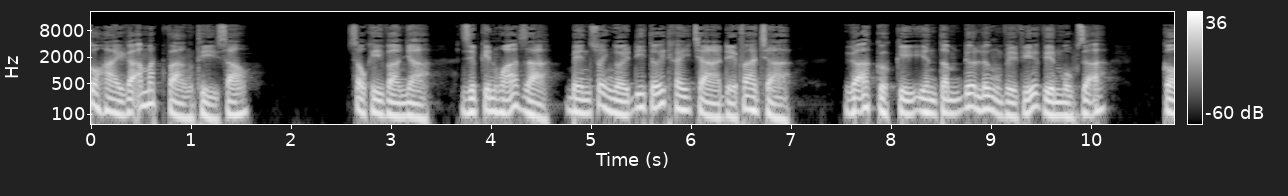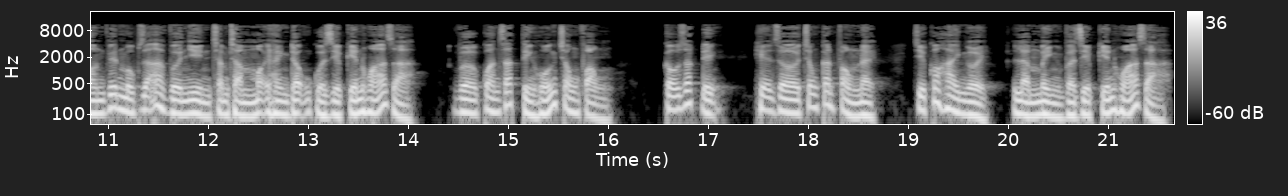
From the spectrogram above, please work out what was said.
có hai gã mắt vàng thì sao? Sau khi vào nhà, Diệp Kiến Hóa già bền xoay người đi tới khay trà để pha trà. Gã cực kỳ yên tâm đưa lưng về phía viên mục Dã. Còn viên mục Dã vừa nhìn chằm chằm mọi hành động của Diệp Kiến Hóa già, vừa quan sát tình huống trong phòng. Cậu xác định hiện giờ trong căn phòng này chỉ có hai người là mình và Diệp Kiến Hóa giả.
